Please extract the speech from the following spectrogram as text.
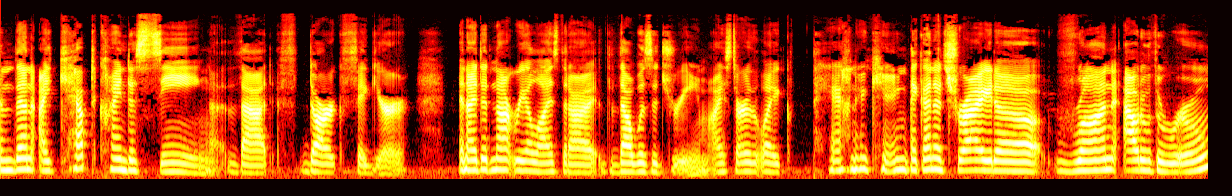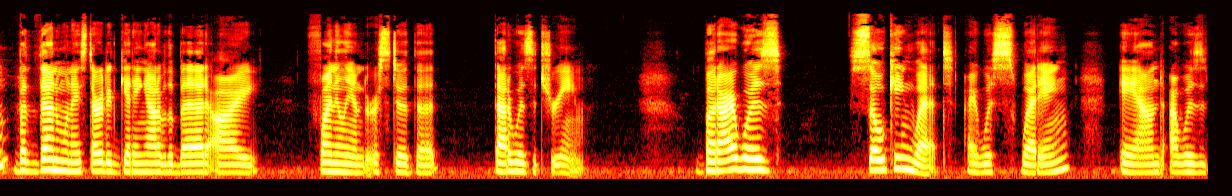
And then I kept kind of seeing that f- dark figure. And I did not realize that I that, that was a dream. I started like panicking. I kind of tried to run out of the room, but then when I started getting out of the bed, I finally understood that that was a dream. But I was soaking wet. I was sweating and I was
